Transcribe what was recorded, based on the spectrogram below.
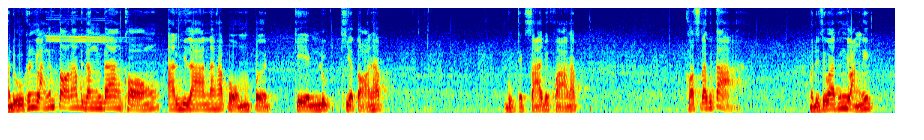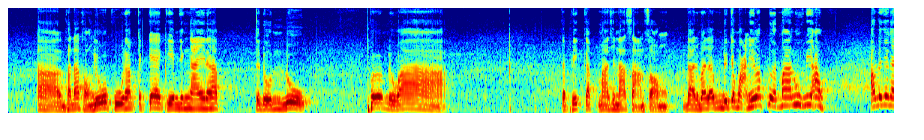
มาดูครึ่งหลังกันต่อนะครับ เป็นทางด้านของอาร์ฮิลานนะครับ ผมเปิดเกมลูกเคลียร์ต่อนะครับ บุกจากซ้ายไปขวาครับคอสตาคุต้ามาดูซิว่าครึ่งหลังนี้อ่าทางด้านของลิเวอร์พูลนะครับ จะแก้เกมยังไงนะครับ จะโดนลูกเพิ่มหรือว่า จะพลิกกลับมาชนะ 3-2 ได้หรือไม่แล้วดูจังหวะนี้แล้วเปิดมาลูกนี้เอา เอาแล้วยังไง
